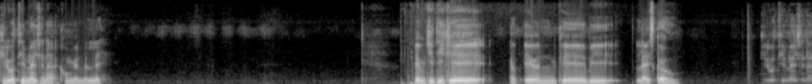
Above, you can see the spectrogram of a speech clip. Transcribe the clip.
คิดว่าทีมไหนชนะ คอมเมนต์มันเลย MGTK กับ NKB Let's go คิดว่าทีมไหนชนะ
